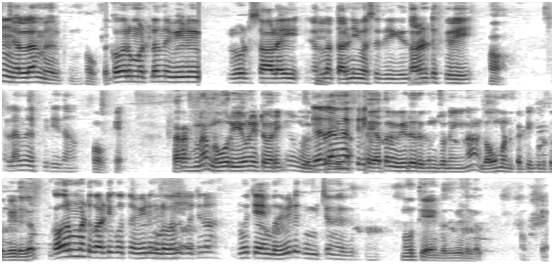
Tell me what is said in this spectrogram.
ம் எல்லாமே இருக்குங்க. கவர்மெண்ட்லேருந்து வீடு ரோடு சாலை எல்லாம் தண்ணி வசதி கரண்ட்டு ஃப்ரீ. ஆ. எல்லாமே ஃப்ரீ தான். ஓகே கரெக்ட்னா நூறு யூனிட் வரைக்கும் உங்களுக்கு எல்லாமே தான். எத்தனை வீடு இருக்குன்னு சொன்னீங்கன்னா கவர்மெண்ட் கட்டி கொடுத்த வீடுகள். கவர்மெண்ட் கட்டி கொடுத்த வீடுங்களை வந்து பார்த்தீங்கன்னா நூற்றி ஐம்பது வீடுக்கு மிச்சம் இருக்குங்க நூற்றி ஐம்பது வீடுகள். ஓகே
